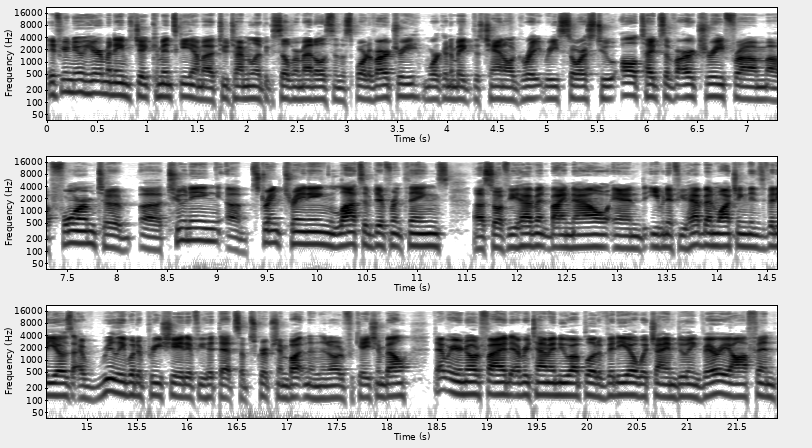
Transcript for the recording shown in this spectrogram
If you're new here, my name is Jake Kaminski. I'm a two-time Olympic silver medalist in the sport of archery. I'm working to make this channel a great resource to all types of archery, from uh, form to uh, tuning, uh, strength training, lots of different things. Uh, so if you haven't by now, and even if you have been watching these videos, I really would appreciate if you hit that subscription button and the notification bell. That way you're notified every time I new upload a video, which I am doing very often.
